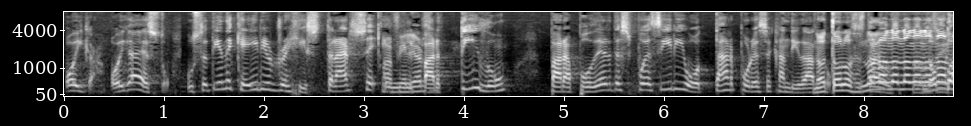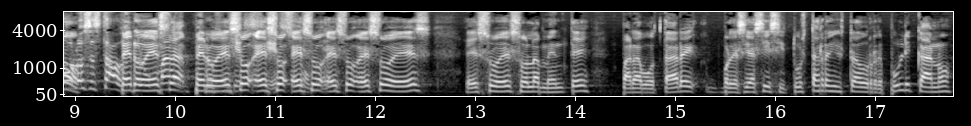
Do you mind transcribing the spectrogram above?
oiga, oiga esto, usted tiene que ir y registrarse en el partido para poder después ir y votar por ese candidato. No todos los No, estados. no, no, no, no, No no, todos no. los estados, Pero, pero, esa, pero ¿qué eso, es eso, eso, eso, eso es, eso es solamente para votar, eh, por decir así, si tú estás registrado republicano,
